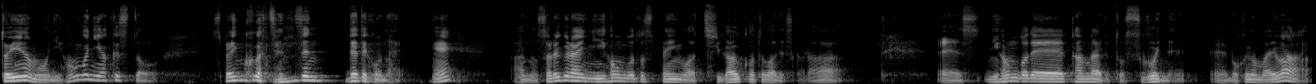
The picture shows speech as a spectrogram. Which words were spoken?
というのも日本語に訳すとスペイン語が全然出てこない。ね。あのそれぐらい日本語とスペイン語は違う言葉ですから、えー、日本語で考えるとすごいね、えー、僕の場合は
